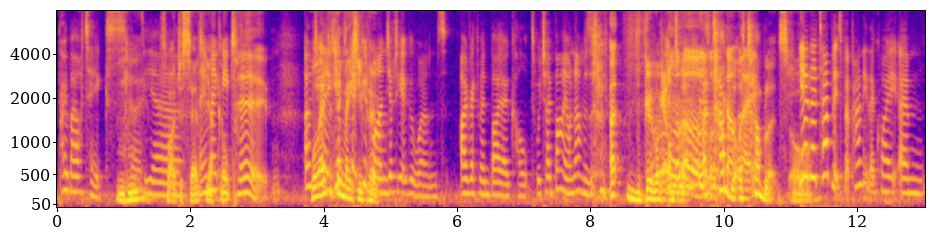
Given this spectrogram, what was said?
probiotics. Mhm. Yeah, That's what I just said. They Yakult. make me poo. Oh, Well, do you, everything you have to makes get you good poo. ones. You have to get good ones. I recommend Bio-Kult, which I buy on Amazon. Uh, good, we'll get onto that. As, Oh, tablet, as tablets. Or yeah, they're tablets, but apparently they're quite. Um,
